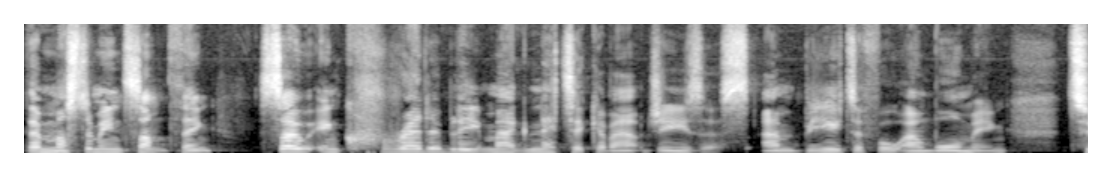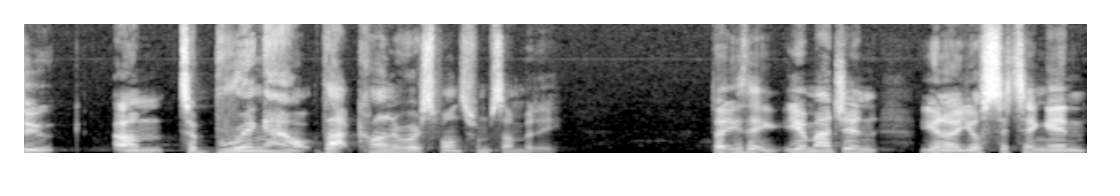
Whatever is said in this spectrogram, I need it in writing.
There must have been something so incredibly magnetic about Jesus and beautiful and warming to, um, to bring out that kind of response from somebody. Don't you think? You imagine, you know, you're sitting in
